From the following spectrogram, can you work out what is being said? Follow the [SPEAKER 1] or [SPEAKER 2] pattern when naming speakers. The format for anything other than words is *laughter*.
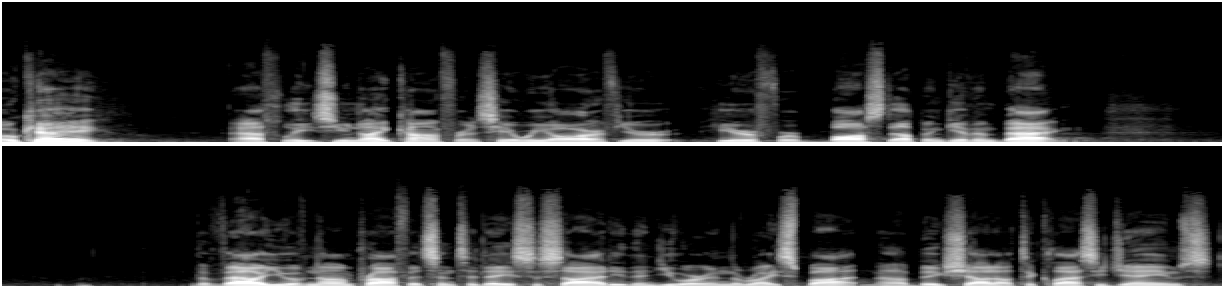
[SPEAKER 1] Okay, Athletes Unite Conference, here we are. If you're here for bossed up and giving back the value of nonprofits in today's society, then you are in the right spot. Uh, big shout out to Classye James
